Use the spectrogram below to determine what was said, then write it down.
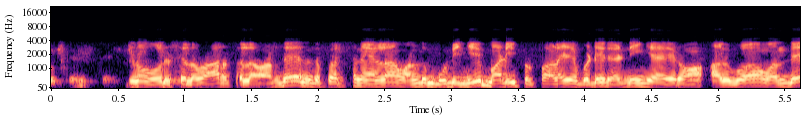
ஓகே ஓகே இன்னும் ஒரு சில வாரத்துல வந்து இந்த பிரச்சனை எல்லாம் வந்து முடிஞ்சு மறுபடி இப்போ பழையபடி ரன்னிங் ஆயிரும். அது போக வந்து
